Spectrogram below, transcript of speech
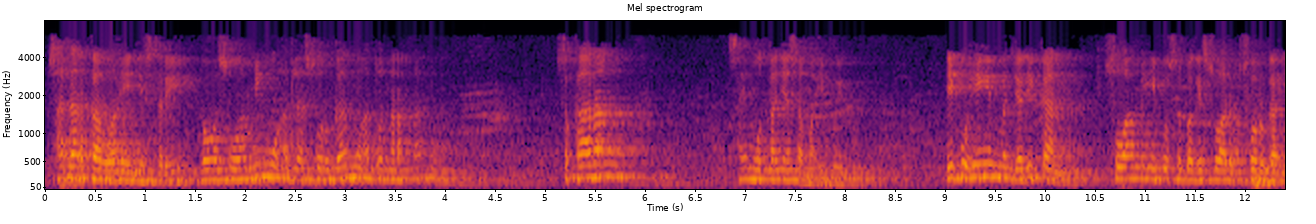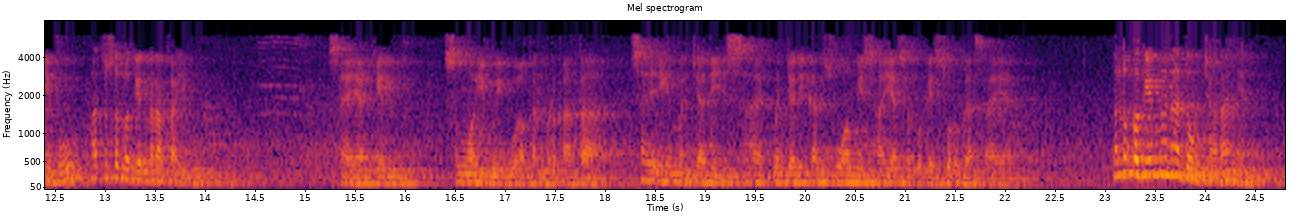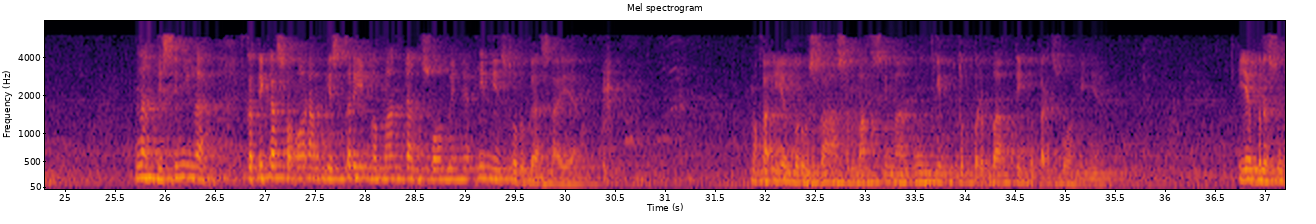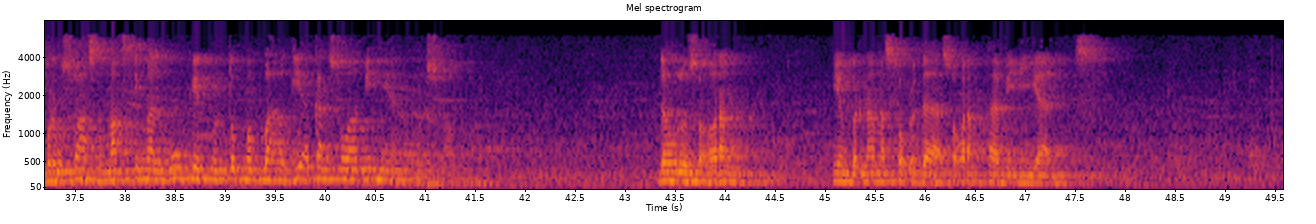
Sadarkah wahai istri bahwa suamimu adalah surgamu atau nerakamu? Sekarang saya mau tanya sama ibu-ibu. Ibu ingin menjadikan suami ibu sebagai surga ibu atau sebagai neraka ibu? Saya yakin semua ibu-ibu akan berkata, saya ingin menjadi saya, menjadikan suami saya sebagai surga saya. Lalu bagaimana dong caranya? Nah, di sinilah ketika seorang istri memandang suaminya ini surga saya, maka ia berusaha semaksimal mungkin untuk berbakti kepada suaminya. Ia berusaha semaksimal mungkin untuk membahagiakan suaminya. Masya Allah. Dahulu seorang yang bernama Su'da, seorang tabi'iyat.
